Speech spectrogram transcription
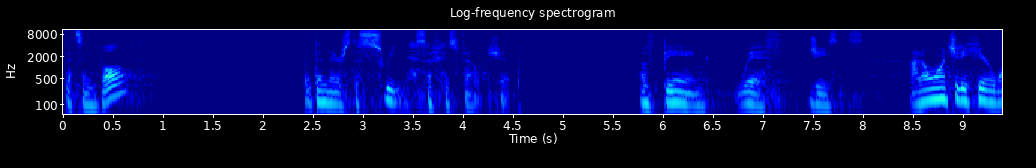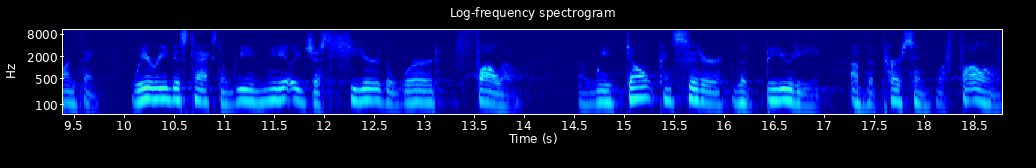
that's involved, but then there's the sweetness of his fellowship, of being with Jesus. I don't want you to hear one thing. We read this text and we immediately just hear the word follow, and we don't consider the beauty of the person we're following.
